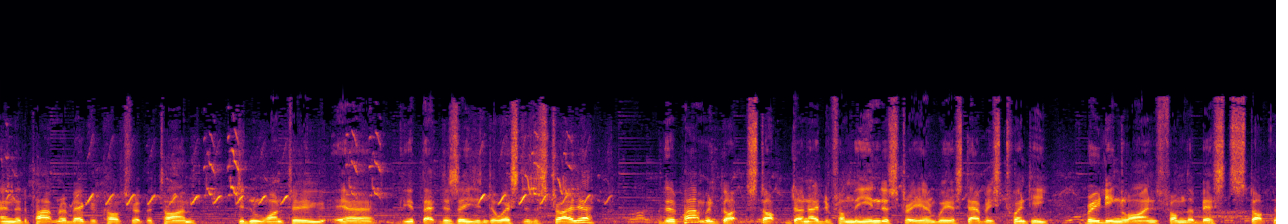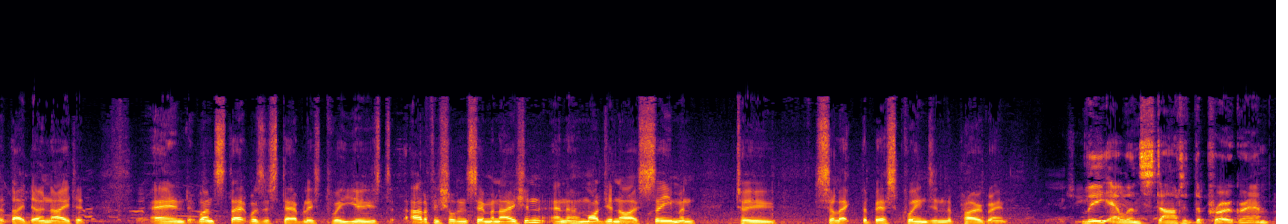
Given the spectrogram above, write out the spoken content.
and the Department of Agriculture at the time didn't want to uh, get that disease into Western Australia, the department got stock donated from the industry and we established 20 breeding lines from the best stock that they donated. And once that was established, we used artificial insemination and homogenised semen to select the best queens in the program. Lee Allen started the program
